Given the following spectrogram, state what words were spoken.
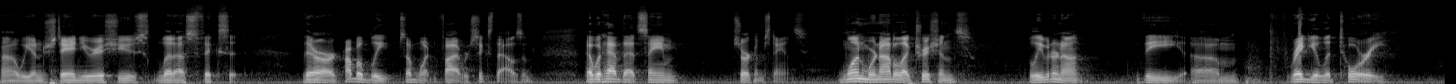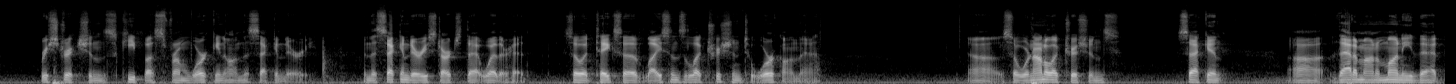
uh, we understand your issues, let us fix it, there are probably somewhat five or six thousand that would have that same circumstance. One, we're not electricians, believe it or not the um, regulatory restrictions keep us from working on the secondary. And the secondary starts at that weatherhead. So it takes a licensed electrician to work on that. Uh, so we're not electricians. Second, uh, that amount of money that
